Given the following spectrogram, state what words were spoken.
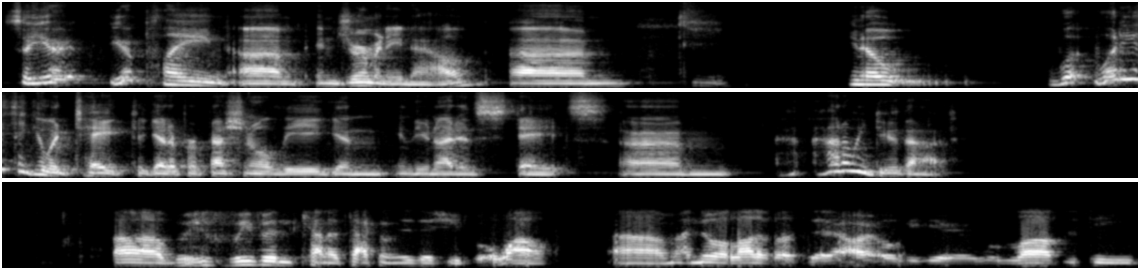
So you're you're playing um, in Germany now. Um, you know, what what do you think it would take to get a professional league in in the United States? Um, how do we do that? Uh, we've we've been kind of tackling this issue for a while. Um, I know a lot of us that are over here would love to see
